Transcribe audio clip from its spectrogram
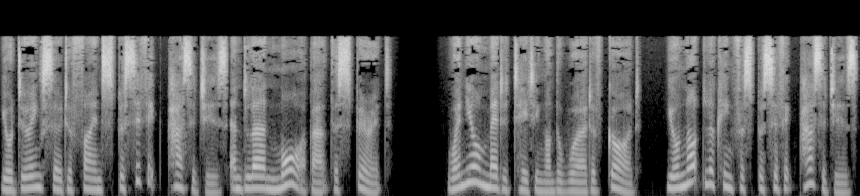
you're doing so to find specific passages and learn more about the Spirit. When you're meditating on the Word of God, you're not looking for specific passages,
